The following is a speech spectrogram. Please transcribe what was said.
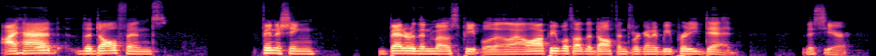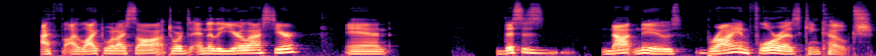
I had the Dolphins finishing better than most people. A lot of people thought the Dolphins were going to be pretty dead this year. I, I liked what I saw towards the end of the year last year, and this is not news. Brian Flores can coach.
